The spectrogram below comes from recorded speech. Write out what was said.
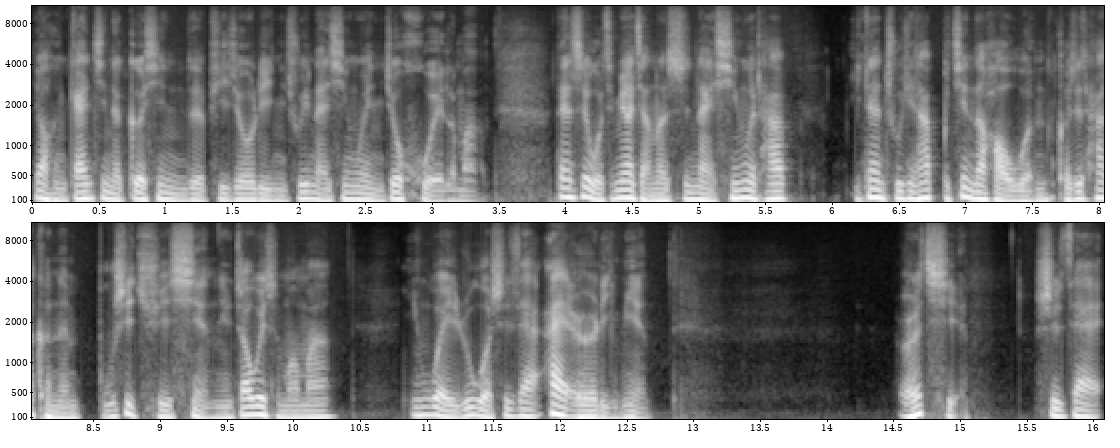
要很干净的个性的啤酒里，你出现奶腥味，你就毁了嘛。但是我这边要讲的是，奶腥味它一旦出现，它不见得好闻，可是它可能不是缺陷。你知道为什么吗？因为如果是在爱尔里面。而且是在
